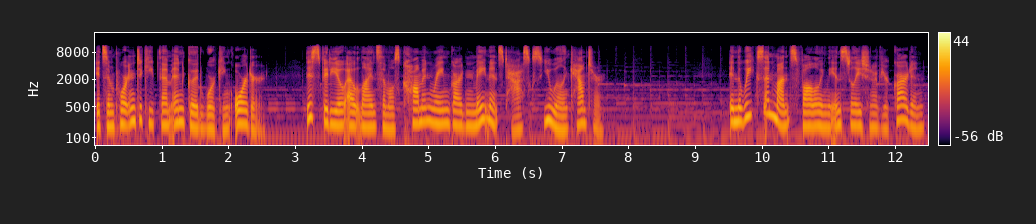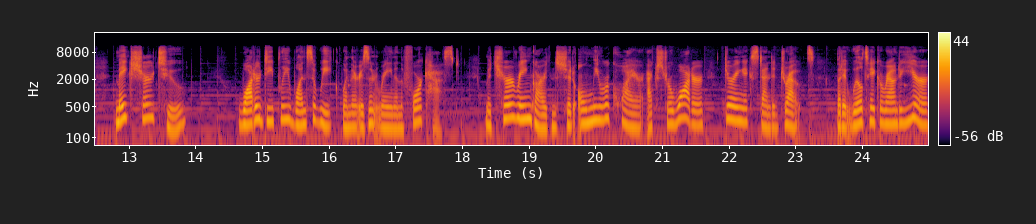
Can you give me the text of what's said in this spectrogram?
It's important to keep them in good working order. This video outlines the most common rain garden maintenance tasks you will encounter. In the weeks and months following the installation of your garden, make sure to water deeply once a week when there isn't rain in the forecast. Mature rain gardens should only require extra water during extended droughts, but it will take around a year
